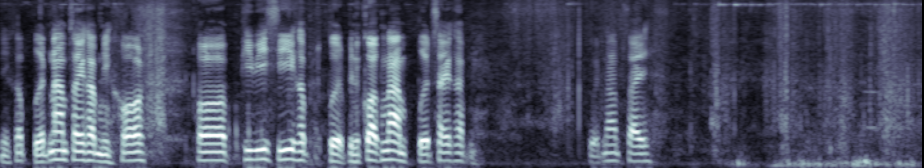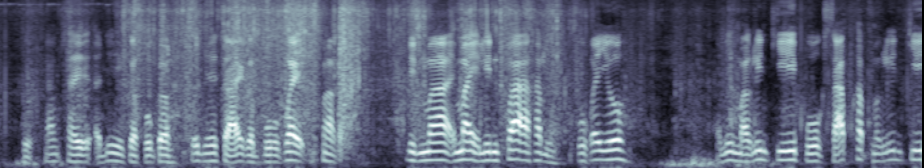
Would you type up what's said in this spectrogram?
นี่ครับเปิดน้ำใส่ครับนี่คอทอ PVC ครับเปิดเป็นก๊อกน้ำเปิดใส่ครับ เปิดน้ำใส่เปิดน้ำใส่อันนี้กับปลูกกับต้นยสายกับปลูกไว้มาก ดินไม้ไม้ลินฟ้าครับนี่ปลูกไว้อยู่อันนี้หมากลิ้นจีปลูกซับครับหมากลิ้นจี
